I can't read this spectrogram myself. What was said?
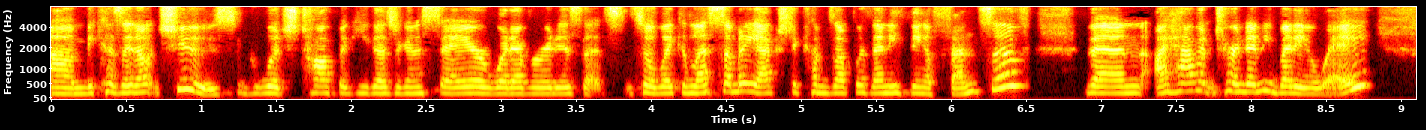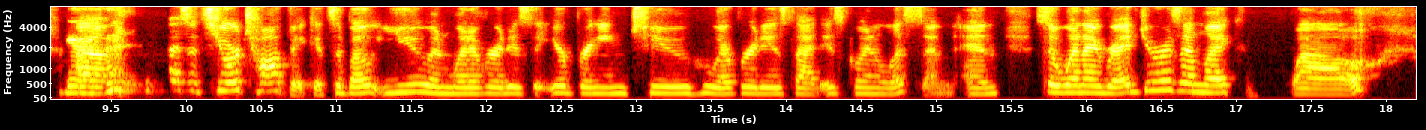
um because I don't choose which topic you guys are going to say or whatever it is that's so like unless somebody actually comes up with anything offensive then I haven't turned anybody away. Yeah. Um, because it's your topic. It's about you and whatever it is that you're bringing to whoever it is that is going to listen. And so when I read yours I'm like wow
